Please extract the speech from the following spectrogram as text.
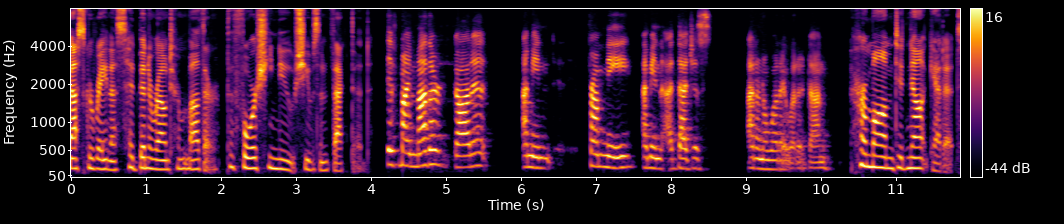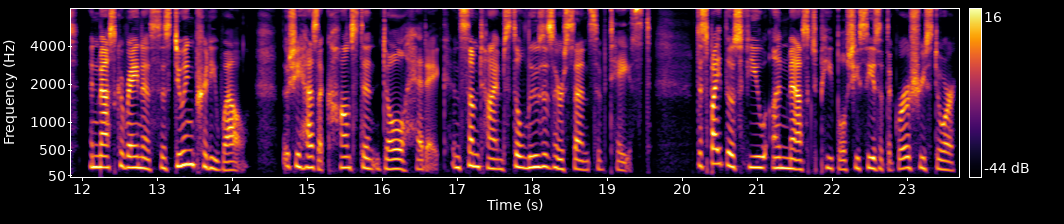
Mascarenas had been around her mother before she knew she was infected. If my mother got it, I mean, from me, I mean, that just, I don't know what I would have done. Her mom did not get it, and Mascarenas is doing pretty well, though she has a constant dull headache and sometimes still loses her sense of taste. Despite those few unmasked people she sees at the grocery store,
